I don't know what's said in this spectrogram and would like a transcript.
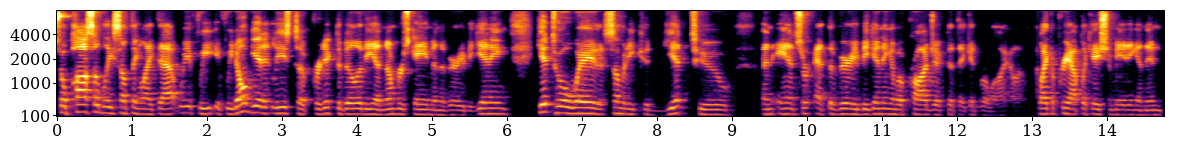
so possibly something like that. If we if we don't get at least a predictability, and numbers game in the very beginning, get to a way that somebody could get to an answer at the very beginning of a project that they could rely on, like a pre-application meeting, and then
